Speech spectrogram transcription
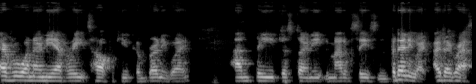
Everyone only ever eats half a cucumber anyway, and B just don't eat them out of season. But anyway, I digress.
